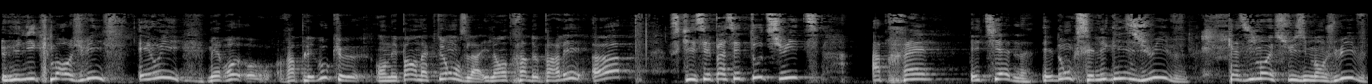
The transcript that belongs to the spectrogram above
uniquement aux juifs. Et oui, mais rappelez-vous que on n'est pas en acte 11 là. Il est en train de parler, hop, ce qui s'est passé tout de suite après Étienne. Et donc c'est l'église juive, quasiment exclusivement juive,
